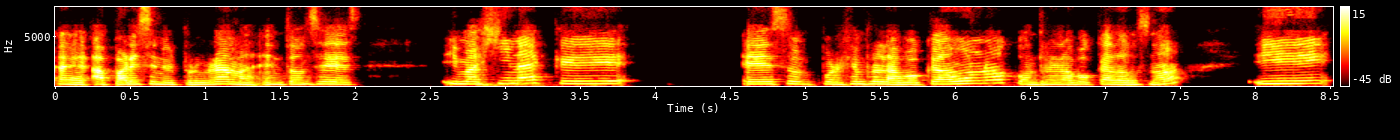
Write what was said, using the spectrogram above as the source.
eh, aparece en el programa. Entonces, imagina que es, por ejemplo, la boca 1 contra la boca 2, ¿no? Y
